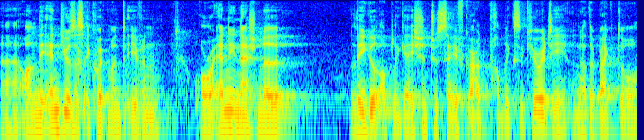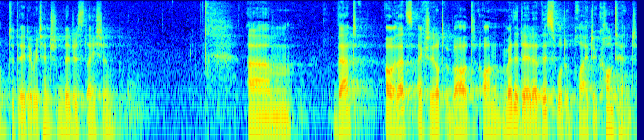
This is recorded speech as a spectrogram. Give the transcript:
uh, on the end user's equipment even, or any national legal obligation to safeguard public security, another backdoor to data retention legislation. Um, that, oh, that's actually not about on metadata, this would apply to content.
